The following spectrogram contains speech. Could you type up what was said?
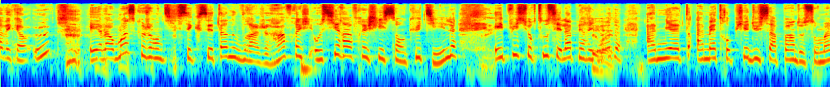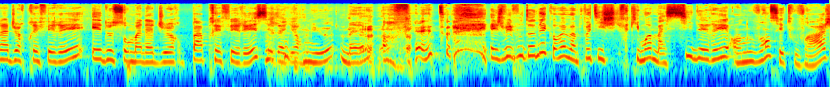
Avec un E. Et alors, moi, ce que j'en dis, c'est que c'est un ouvrage rafraîchi- aussi rafraîchissant qu'utile. Et puis surtout, c'est la période à mettre, à mettre au pied du sapin de son manager préféré et de son manager pas préféré. C'est d'ailleurs mieux, même, en fait. Et je vais vous donner quand même un petit chiffre qui, moi, m'a sidéré en ouvrant cet ouvrage.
